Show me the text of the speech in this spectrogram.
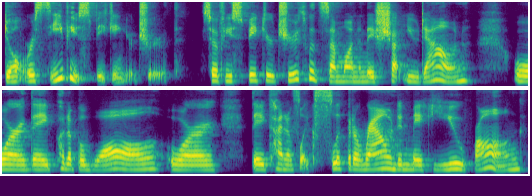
don't receive you speaking your truth. So if you speak your truth with someone and they shut you down, or they put up a wall, or they kind of like flip it around and make you wrong,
